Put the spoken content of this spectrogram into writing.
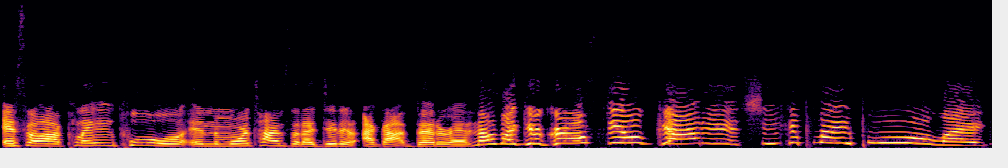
And so I played pool, and the more times that I did it, I got better at it. And I was like, your girl still got it. She can play pool. Like,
